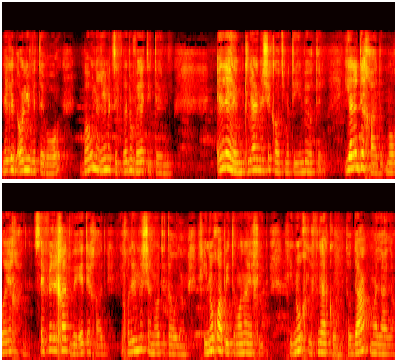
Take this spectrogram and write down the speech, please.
נגד עוני וטרור. בואו נרים את ספרנו ואת עתנו. אלה הם כלי הנשק העוצמתיים ביותר. ילד אחד, מורה אחד, ספר אחד ועט אחד יכולים לשנות את העולם. חינוך הוא הפתרון היחיד. חינוך לפני הכל. תודה, מלאלה.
